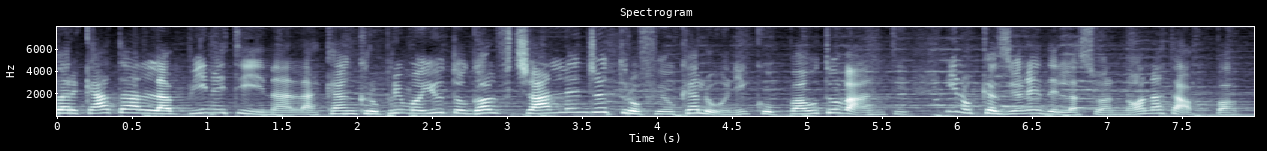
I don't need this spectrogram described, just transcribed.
sbarcata alla Pinetina, la Cancro Primo Aiuto Golf Challenge Trofeo Caloni Coppa Autovanti, in occasione della sua nona tappa.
